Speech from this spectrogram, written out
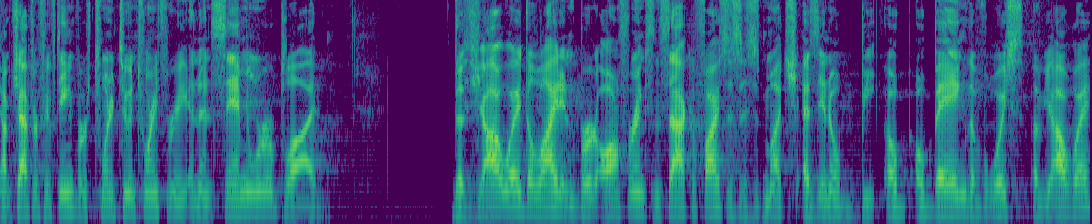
um, chapter 15, verse 22 and 23. And then Samuel replied, Does Yahweh delight in burnt offerings and sacrifices as much as in obe- obeying the voice of Yahweh?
